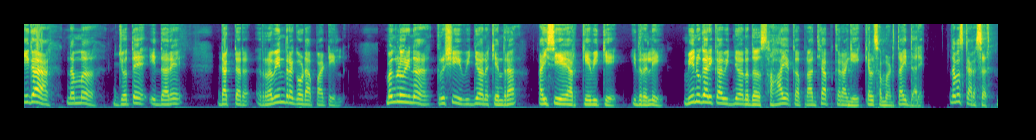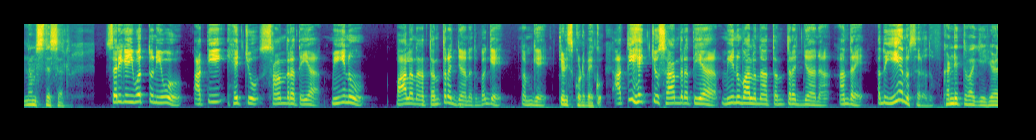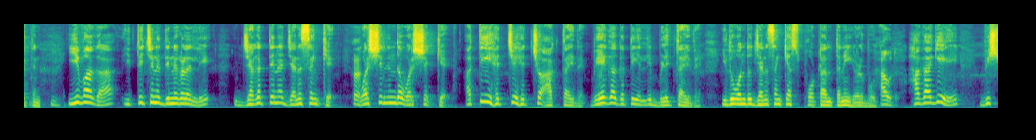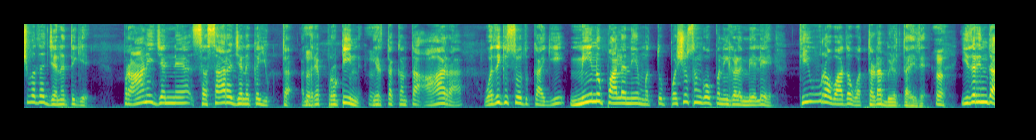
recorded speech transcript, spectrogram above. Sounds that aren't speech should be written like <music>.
ಈಗ ನಮ್ಮ ಜೊತೆ ಇದ್ದಾರೆ ಡಾಕ್ಟರ್ ರವೀಂದ್ರಗೌಡ ಪಾಟೀಲ್ ಮಂಗಳೂರಿನ ಕೃಷಿ ವಿಜ್ಞಾನ ಕೇಂದ್ರ I C A R K V K ಇದರಲ್ಲಿ ಮೀನುಗಾರಿಕಾ ವಿಜ್ಞಾನದ ಸಹಾಯಕ ಪ್ರಾಧ್ಯಾಪಕರಾಗಿ ಕೆಲಸ ಮಾಡ್ತಾ ಇದ್ದಾರೆ. ನಮಸ್ಕಾರ ಸರ್. ನಮಸ್ತೆ ಸರ್. ಸರಿಗೆ ಇವತ್ತು ನೀವು ಅತಿ ಹೆಚ್ಚು ಸಾಂದ್ರತೆಯ ಮೀನು ಪಾಲನಾ ತಂತ್ರಜ್ಞಾನದ ಬಗ್ಗೆ ನಮಗೆ ತಿಳಿಸ್ಕೊಡ್ಬೇಕು. ಅತಿ ಹೆಚ್ಚು ಸಾಂದ್ರತೆಯ ಮೀನು ಪಾಲನಾ ತಂತ್ರಜ್ಞಾನ ಅಂದರೆ ಅದು ಏನು ಸರ್ ಅದು? ಖಂಡಿತವಾಗಿ ಹೇಳ್ತೇನೆ ಇವಾಗ ಇತ್ತೀಚಿನ ದಿನಗಳಲ್ಲಿ ಜಗತ್ತಿನ ಜನಸಂಖ್ಯೆ ವರ್ಷದಿಂದ ವರ್ಷಕ್ಕೆ ಅತಿ ಹೆಚ್ಚು ಹೆಚ್ಚು ಆಗ್ತಾ ಇದೆ. ವೇಗಗತಿಯಲ್ಲಿ ಬೆಳೀತಾ ಇದೆ. ಇದು ಒಂದು ಜನಸಂಖ್ಯಾ ಸ್ಫೋಟ ಅಂತಲೇ ಹೇಳ್ಬೋದು. ಹೌದು. ಹಾಗಾಗಿ ವಿಶ್ವದ ಜನತೆಗೆ ಪ್ರಾಣಿಜನ್ಯ ಸಸಾರಜನಕ ಯುಕ್ತ ಅಂದರೆ ಪ್ರೋಟೀನ್ ಇರ್ತಕ್ಕಂಥ ಆಹಾರ ಒದಗಿಸೋದಕ್ಕಾಗಿ ಮೀನು ಪಾಲನೆ ಮತ್ತು ಪಶುಸಂಗೋಪನೆಗಳ ಮೇಲೆ ತೀವ್ರವಾದ ಒತ್ತಡ ಬೀಳ್ತಾ ಇದೆ. ಇದರಿಂದ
